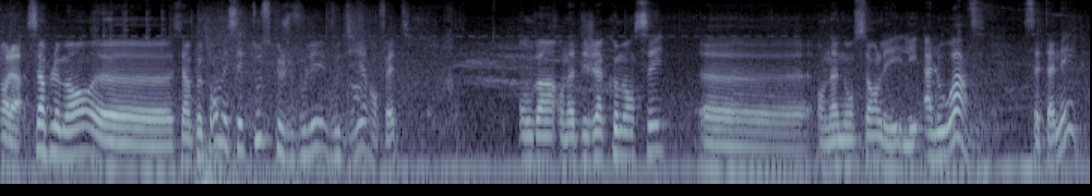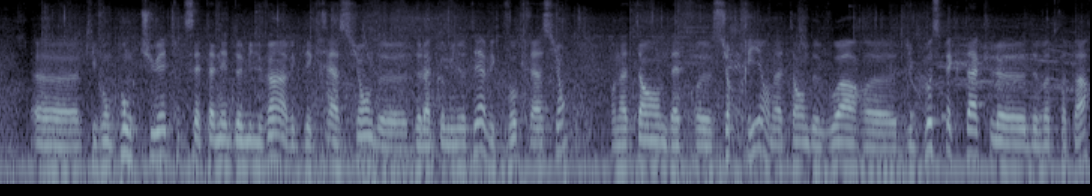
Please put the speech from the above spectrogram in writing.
voilà, simplement, euh, c'est un peu con, mais c'est tout ce que je voulais vous dire en fait. On, va, on a déjà commencé euh, en annonçant les, les cette année, euh, qui vont ponctuer toute cette année 2020 avec des créations de la communauté, avec vos créations. On attend d'être surpris, on attend de voir du beau spectacle de votre part.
